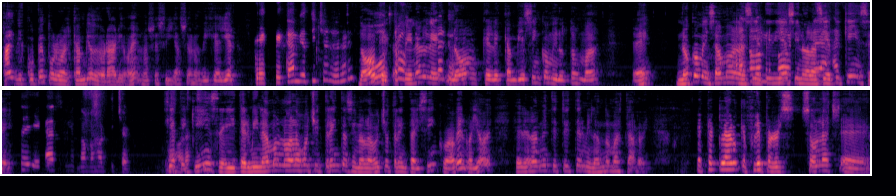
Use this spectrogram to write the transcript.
Ay, disculpen por del cambio de horario, ¿eh? No sé si ya se lo dije ayer. ¿Qué, qué cambio, teacher, de horario? No, que ¿Otro? apenas le, no, que le cambié cinco minutos más, ¿eh? No comenzamos a Ah, las no, 7 y 10, mejor, sino a las vea, 7 y así 15. de llegar, No, mejor, teacher. 7 y Ahora sí. 15 y terminamos no a las 8 y 30, sino a las 8.35. A ver, no, yo generalmente estoy terminando más tarde. Está claro que flippers son las eh,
